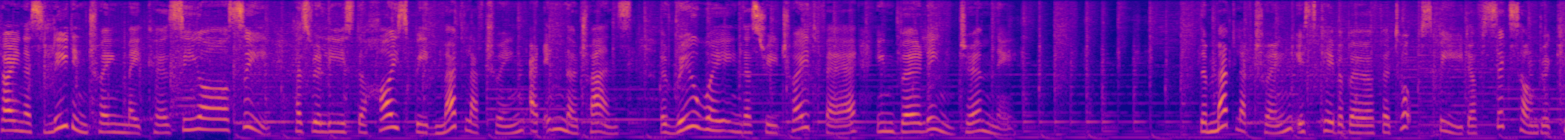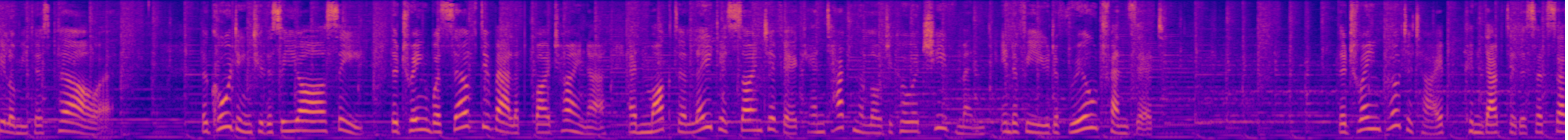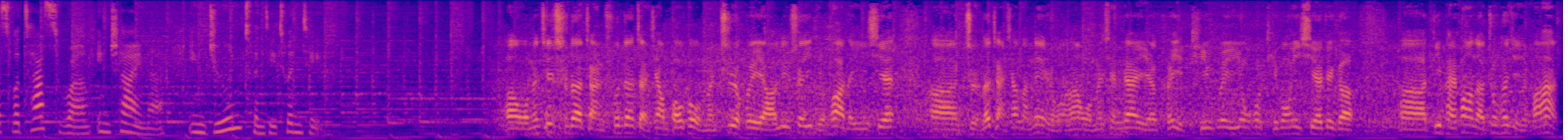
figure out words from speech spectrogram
China's leading train maker CRRC has released the high-speed maglev train at InnoTrans, a railway industry trade fair in Berlin, Germany. The maglev train is capable of a top speed of 600 km per hour. According to the CRRC, the train was self-developed by China and marked the latest scientific and technological achievement in the field of rail transit. The train prototype conducted a successful test run in China in June 2020. 啊，我们这次的展出的展项包括我们智慧啊、绿色一体化的一些啊纸的展项的内容啊，我们现在也可以提为用户提供一些这个呃低排放的综合解决方案。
